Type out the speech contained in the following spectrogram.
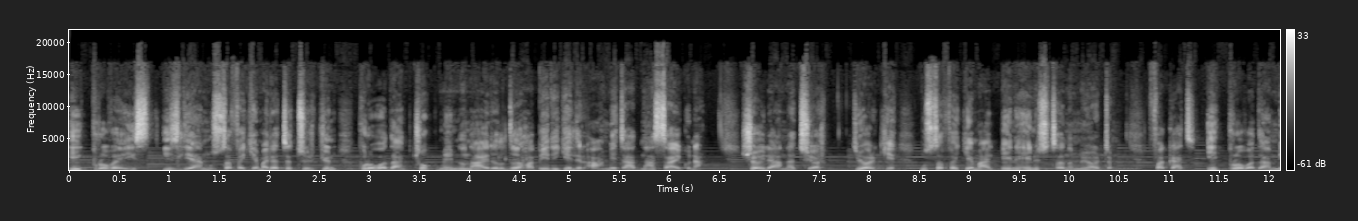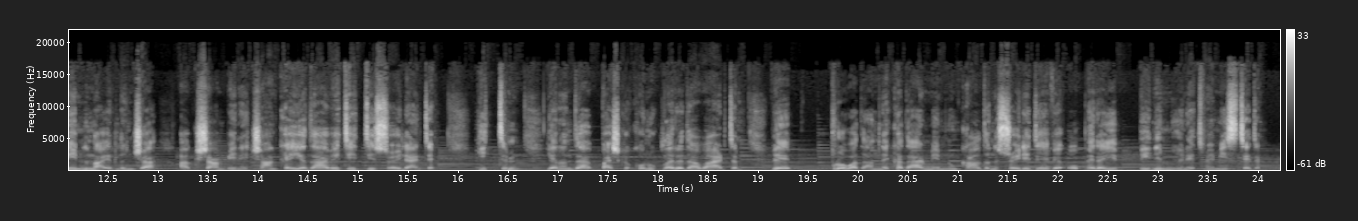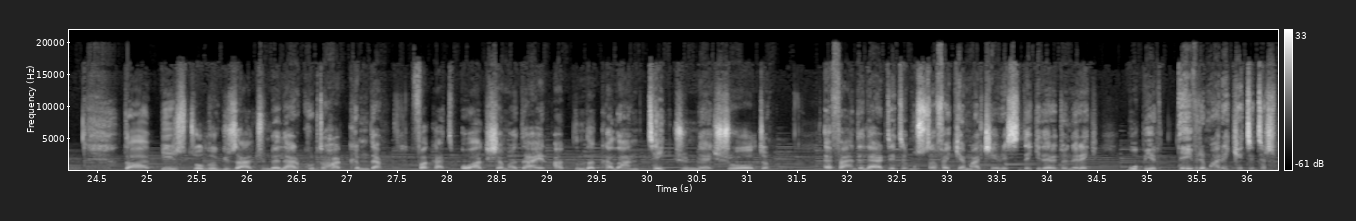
İlk provayı iz- izleyen Mustafa Kemal Atatürk'ün provadan çok memnun ayrıldığı haberi gelir Ahmet Adnan Saygun'a. Şöyle anlatıyor. Diyor ki Mustafa Kemal beni henüz tanımıyordu. Fakat ilk provadan memnun ayrılınca akşam beni Çankaya'ya davet ettiği söylendi. Gittim yanında başka konukları da vardı ve provadan ne kadar memnun kaldığını söyledi ve operayı benim yönetmemi istedi. Daha bir dolu güzel cümleler kurdu hakkımda. Fakat o akşama dair aklımda kalan tek cümle şu oldu. Efendiler dedi Mustafa Kemal çevresindekilere dönerek bu bir devrim hareketidir.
